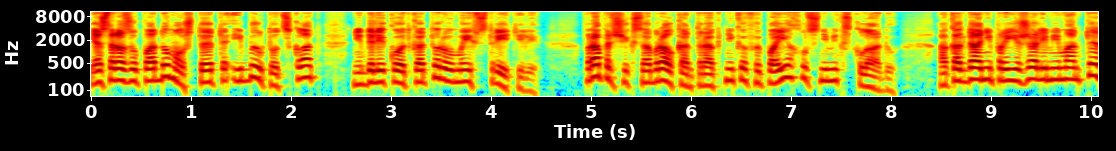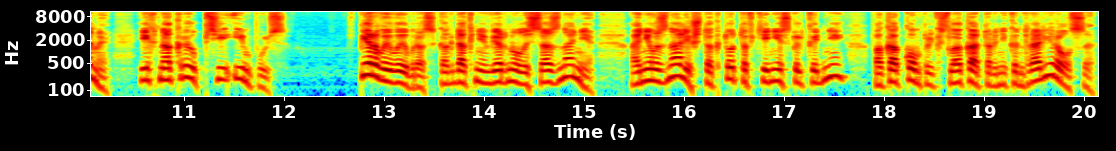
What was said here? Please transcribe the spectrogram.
Я сразу подумал, что это и был тот склад, недалеко от которого мы их встретили. Прапорщик собрал контрактников и поехал с ними к складу. А когда они проезжали мимо антенны, их накрыл пси-импульс. Первый выброс, когда к ним вернулось сознание, они узнали, что кто-то в те несколько дней, пока комплекс локатора не контролировался,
